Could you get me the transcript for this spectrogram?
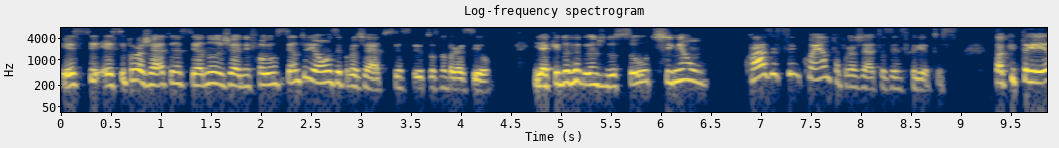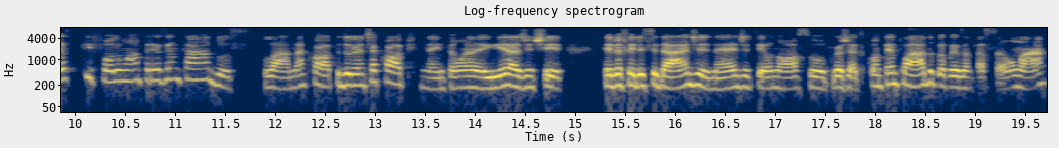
Esse, esse projeto, nesse ano, Jane, foram 111 projetos inscritos no Brasil. E aqui do Rio Grande do Sul tinham quase 50 projetos inscritos. só que três que foram apresentados lá na COP, durante a COP, né? Então aí a gente teve a felicidade, né, de ter o nosso projeto contemplado para apresentação lá,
